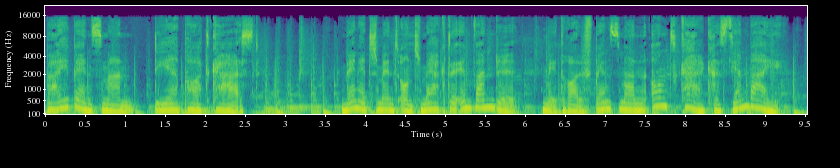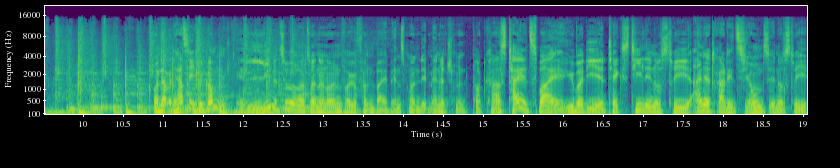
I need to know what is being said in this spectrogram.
Bei Benzmann, der Podcast. Management und Märkte im Wandel mit Rolf Benzmann und Karl Christian Bay. Und damit herzlich willkommen, liebe Zuhörer, zu einer neuen Folge von bei Benzmann, dem Management Podcast. Teil 2 über die Textilindustrie, eine Traditionsindustrie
